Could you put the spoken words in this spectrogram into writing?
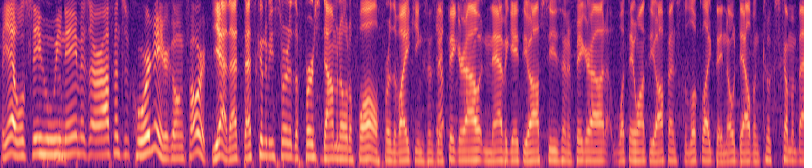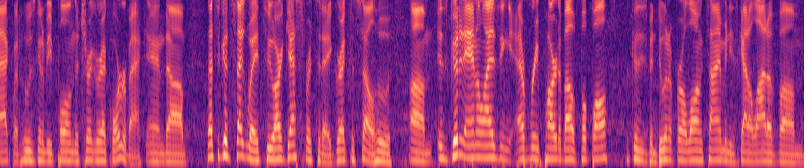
but yeah, we'll see who we name as our offensive coordinator going forward. Yeah, that that's going to be sort of the first domino to fall for the Vikings as Yep. they figure out and navigate the offseason and figure out what they want the offense to look like. They know Dalvin Cook's coming back, but who's going to be pulling the trigger at quarterback? And um, that's a good segue to our guest for today, Greg Cosell, who um, is good at analyzing every part about football because he's been doing it for a long time and he's got a lot of, um,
